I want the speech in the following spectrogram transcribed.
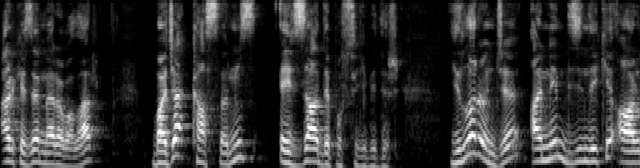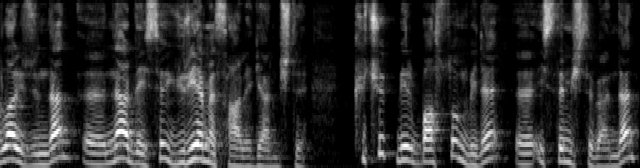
Herkese merhabalar. Bacak kaslarınız ecza deposu gibidir. Yıllar önce annem dizindeki ağrılar yüzünden e, neredeyse yürüyemez hale gelmişti. Küçük bir baston bile e, istemişti benden.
